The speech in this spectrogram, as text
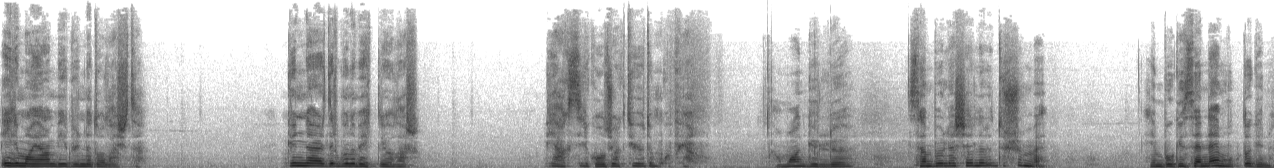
Elim ayağım birbirine dolaştı. Günlerdir bunu bekliyorlar. Bir aksilik olacak diyordum kopuyor. Aman Güllü, sen böyle şeyleri düşünme. Hem bugün senin en mutlu günün.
